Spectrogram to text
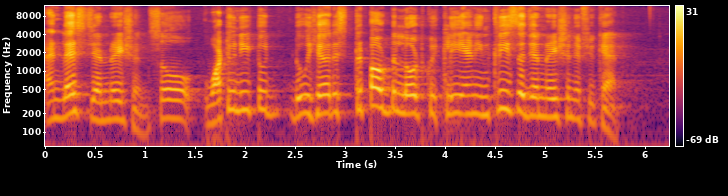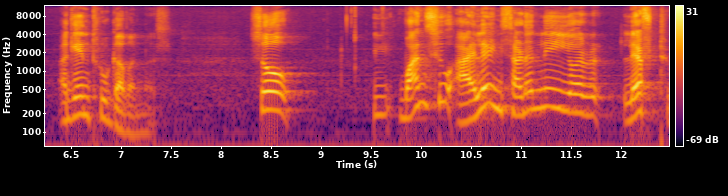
and less generation. So, what you need to do here is strip out the load quickly and increase the generation if you can again through governors. So, once you island suddenly you are left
